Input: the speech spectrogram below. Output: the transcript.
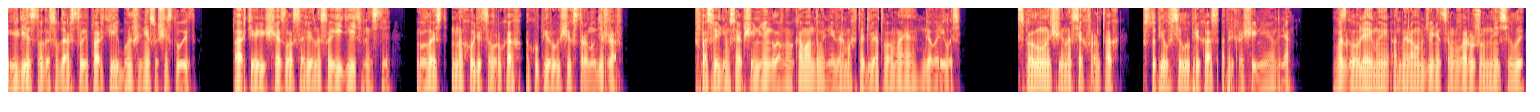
Единство государства и партии больше не существует. Партия исчезла с арены своей деятельности. Власть находится в руках оккупирующих страну держав. В последнем сообщении главного командования вермахта 9 мая говорилось «С полуночи на всех фронтах вступил в силу приказ о прекращении огня. Возглавляемые адмиралом Дюницем вооруженные силы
